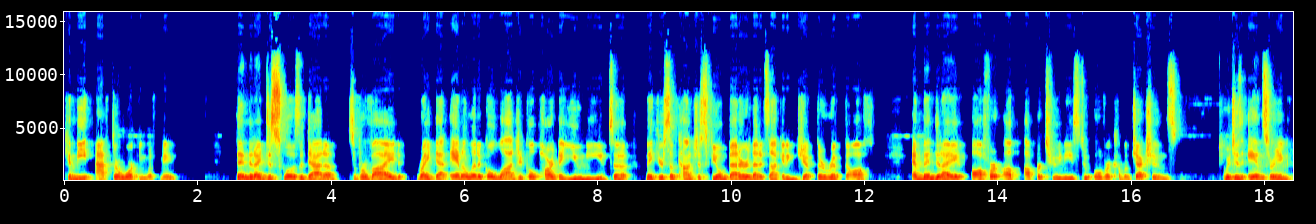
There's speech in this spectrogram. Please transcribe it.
can be after working with me? Then did I disclose the data? So provide right that analytical, logical part that you need to make your subconscious feel better that it's not getting gypped or ripped off. And then did I offer up opportunities to overcome objections, which is answering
